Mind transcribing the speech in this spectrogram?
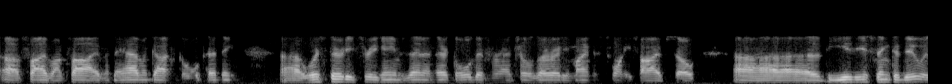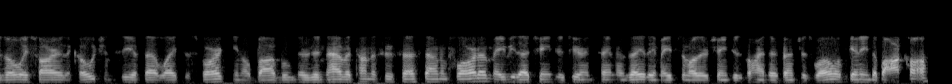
uh, five on five, and they haven't gotten goaltending uh, we're 33 games in, and their goal differential is already minus 25. So uh, the easiest thing to do is always fire the coach and see if that lights a spark. You know, Bob Boughner didn't have a ton of success down in Florida. Maybe that changes here in San Jose. They made some other changes behind their bench as well of getting Nabokov.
